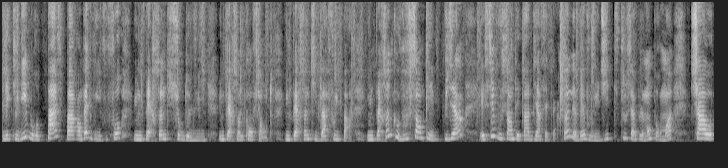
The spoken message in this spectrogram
l'équilibre passe par, en fait, il vous faut une personne sûre de lui, une personne confiante, une personne qui bafouille pas, une personne que vous sentez bien. Et si vous sentez pas bien cette personne, eh ben vous lui dites tout simplement pour moi, ciao.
